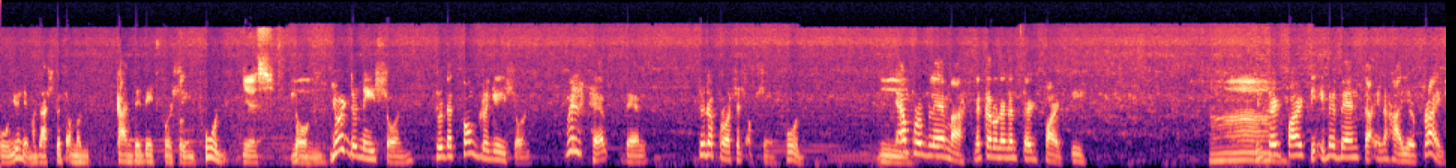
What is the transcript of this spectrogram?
po yun eh. Magastos ang mag-candidate for sainthood. Yes. So, Mm. your donation to that congregation will help them to the process of sainthood. Mm. Eh, ang problema, nagkaroon na ng third party. Ah. Yung third party, ibebenta in a higher price.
